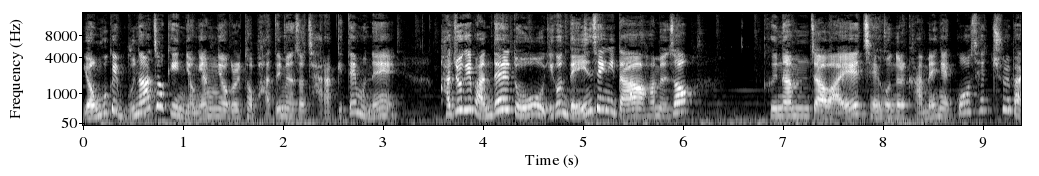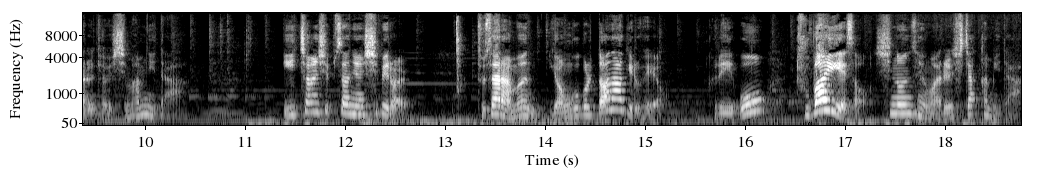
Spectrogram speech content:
영국의 문화적인 영향력을 더 받으면서 자랐기 때문에 가족이 반대해도 이건 내 인생이다 하면서 그 남자와의 재혼을 감행했고 새 출발을 결심합니다. 2014년 11월 두 사람은 영국을 떠나기로 해요. 그리고 두바이에서 신혼 생활을 시작합니다.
